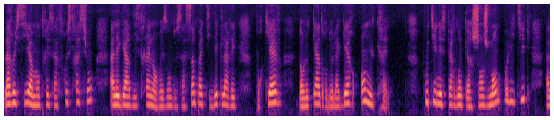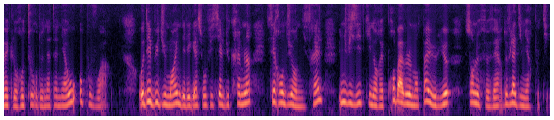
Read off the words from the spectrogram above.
La Russie a montré sa frustration à l'égard d'Israël en raison de sa sympathie déclarée pour Kiev dans le cadre de la guerre en Ukraine. Poutine espère donc un changement de politique avec le retour de Netanyahou au pouvoir. Au début du mois, une délégation officielle du Kremlin s'est rendue en Israël, une visite qui n'aurait probablement pas eu lieu sans le feu vert de Vladimir Poutine.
